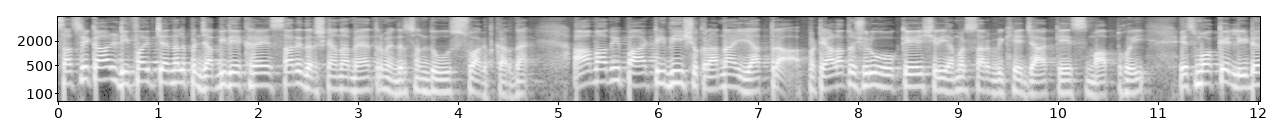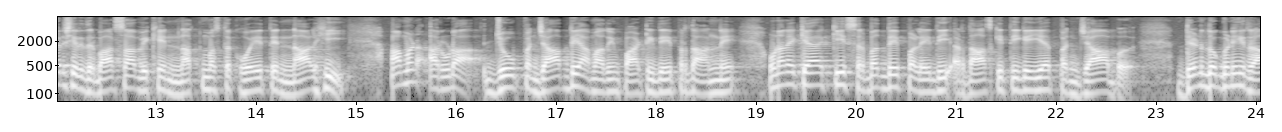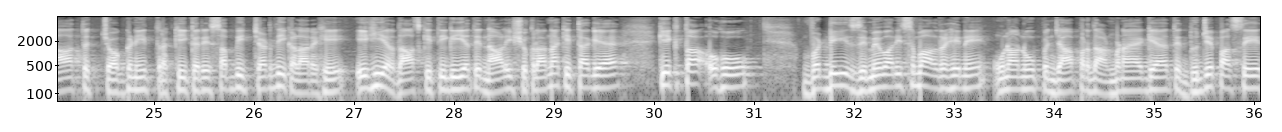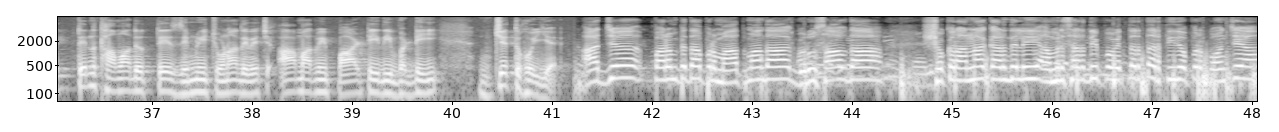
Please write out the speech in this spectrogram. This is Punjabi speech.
ਸਤਿ ਸ੍ਰੀ ਅਕਾਲ D5 ਚੈਨਲ ਪੰਜਾਬੀ ਦੇਖ ਰਹੇ ਸਾਰੇ ਦਰਸ਼ਕਾਂ ਦਾ ਮੈਂ ਧਰਮਿੰਦਰ ਸੰਧੂ ਸਵਾਗਤ ਕਰਦਾ ਹਾਂ। ਆਮ ਆਦਮੀ ਪਾਰਟੀ ਦੀ ਸ਼ੁਕਰਾਨਾ ਯਾਤਰਾ ਪਟਿਆਲਾ ਤੋਂ ਸ਼ੁਰੂ ਹੋ ਕੇ ਸ੍ਰੀ ਅੰਮ੍ਰਿਤਸਰ ਵਿਖੇ ਜਾ ਕੇ ਸਮਾਪਤ ਹੋਈ। ਇਸ ਮੌਕੇ ਲੀਡਰ ਸ੍ਰੀ ਦਰਬਾਰ ਸਾਹਿਬ ਵਿਖੇ ਨਤਮਸਤਕ ਹੋਏ ਤੇ ਨਾਲ ਹੀ ਅਮਨ ਅਰੋੜਾ, ਜੋ ਪੰਜਾਬ ਦੇ ਆਮ ਆਦਮੀ ਪਾਰਟੀ ਦੇ ਪ੍ਰਧਾਨ ਨੇ, ਉਹਨਾਂ ਨੇ ਕਿਹਾ ਕਿ ਸਰਬੱਤ ਦੇ ਭਲੇ ਦੀ ਅਰਦਾਸ ਕੀਤੀ ਗਈ ਹੈ। ਪੰਜਾਬ ਦਿਨ ਦੁੱਗਣੀ, ਰਾਤ ਚੌਗਣੀ ਤਰੱਕੀ ਕਰੇ, ਸਭ ਦੀ ਚੜ੍ਹਦੀ ਕਲਾ ਰਹੇ, ਇਹੀ ਅਰਦਾਸ ਕੀਤੀ ਗਈ ਹੈ ਤੇ ਨਾਲ ਹੀ ਸ਼ੁਕਰਾਨਾ ਕੀਤਾ ਗਿਆ ਹੈ ਕਿ ਇੱਕ ਤਾਂ ਉਹ ਵੱਡੀ ਜ਼ਿੰਮੇਵਾਰੀ ਸੰਭਾਲ ਰਹੇ ਨੇ, ਉਹਨਾਂ ਨੂੰ ਪੰਜਾਬ ਪ੍ਰਧਾਨ ਬਣਾਇਆ ਗਿਆ ਹੈ ਤੇ ਦੂਜੇ ਪਾਸੇ ਤਿੰਨ ਥਾਵਾਂ ਦੇ ਉੱਤੇ ਜ਼ਿਮਨੀ ਚੋਣਾਂ ਦੇ ਵਿੱਚ ਆਮ ਆਦਮੀ ਪਾਰਟੀ ਦੀ ਵੱਡੀ ਜਿੱਤ ਹੋਈ ਹੈ। ਅੱਜ ਪਰਮਪਿਤਾ ਪ੍ਰਮਾਤਮਾ ਦਾ, ਗੁਰੂ ਸਾਹਿਬ ਦਾ ਸ਼ੁਕਰਾਨਾ ਕਰਨ ਦੇ ਲਈ ਅੰਮ੍ਰਿਤਸਰ ਦੀ ਪਵਿੱਤਰ ਧਰਤੀ ਦੇ ਉੱਪਰ ਪਹੁੰਚਿਆ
